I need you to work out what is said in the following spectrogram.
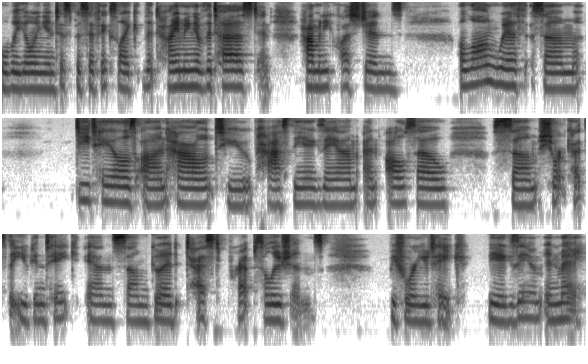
We'll be going into specifics like the timing of the test and how many questions, along with some details on how to pass the exam and also some shortcuts that you can take and some good test prep solutions before you take the exam in May.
